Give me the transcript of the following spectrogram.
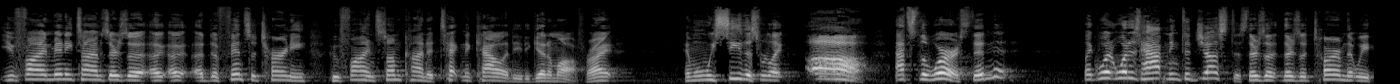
you find many times there's a, a, a defense attorney who finds some kind of technicality to get him off, right? And when we see this, we're like, ah, oh, that's the worst, isn't it? Like, what, what is happening to justice? There's a, there's a term that we,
